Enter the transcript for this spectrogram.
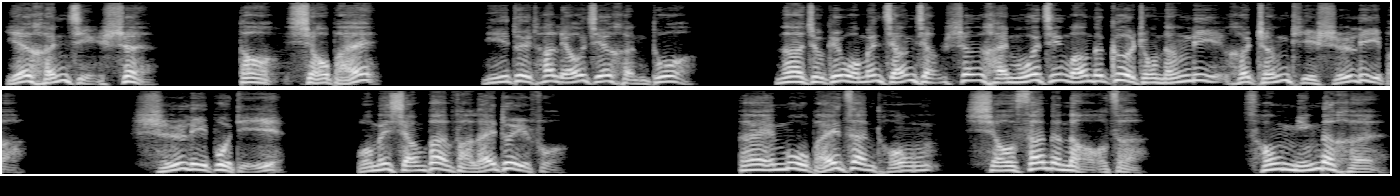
也很谨慎。道：“小白，你对他了解很多，那就给我们讲讲深海魔晶王的各种能力和整体实力吧。实力不敌。”我们想办法来对付。戴沐白赞同小三的脑子聪明的很，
